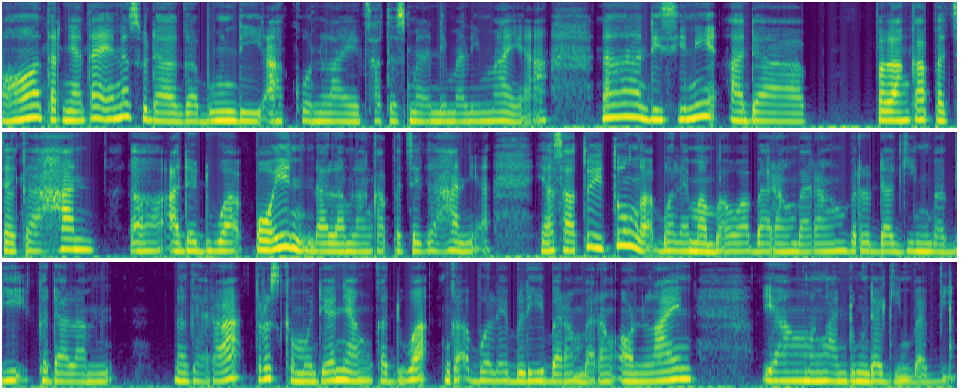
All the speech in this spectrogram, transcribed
Oh, ternyata Ena sudah gabung di akun lain 1955 ya. Nah, di sini ada pelangkah pencegahan eh, ada dua poin dalam langkah pencegahan ya. Yang satu itu nggak boleh membawa barang-barang berdaging babi ke dalam negara. Terus kemudian yang kedua nggak boleh beli barang-barang online yang mengandung daging babi.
